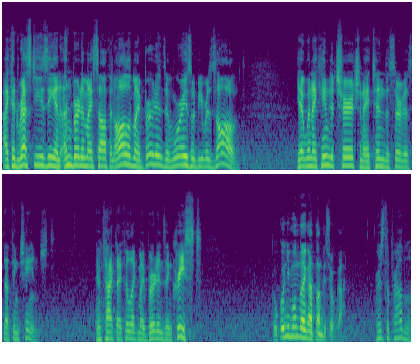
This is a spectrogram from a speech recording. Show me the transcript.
I could rest easy and unburden myself, and all of my burdens and worries would be resolved. Yet when I came to church and I attended the service, nothing changed. In fact, I feel like my burdens increased. どこに問題があったんでしょうか Where's the problem?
